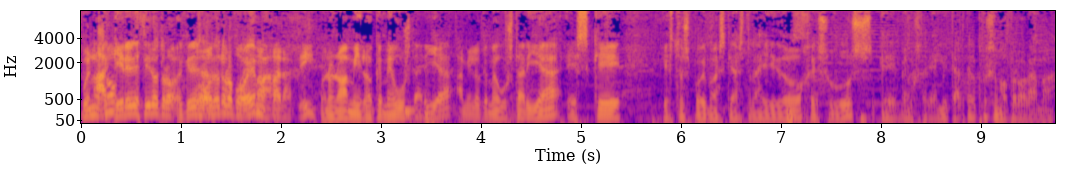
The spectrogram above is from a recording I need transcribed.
Bueno, ah, no, ¿quieres decir otro, quieres otro otro poema? poema para ti. Bueno, no, a mí lo que me gustaría, a mí lo que me gustaría es que estos poemas que has traído, Jesús, eh, me gustaría invitarte al próximo programa.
